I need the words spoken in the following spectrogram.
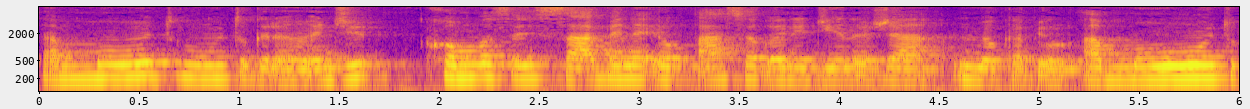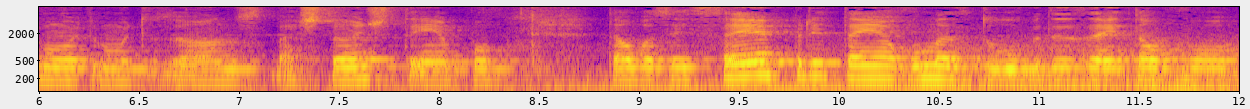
Tá muito, muito grande. Como vocês sabem, né, eu passo a guanidina já no meu cabelo há muito, muito, muitos anos, bastante tempo. Então vocês sempre têm algumas dúvidas, né? Então vou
